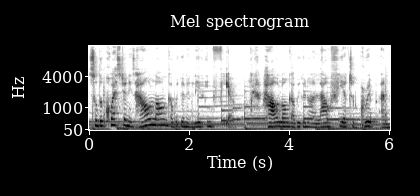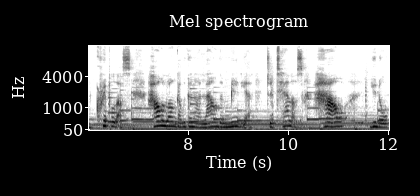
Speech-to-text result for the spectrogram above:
so the question is how long are we going to live in fear how long are we going to allow fear to grip and cripple us? How long are we going to allow the media to tell us how, you know,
